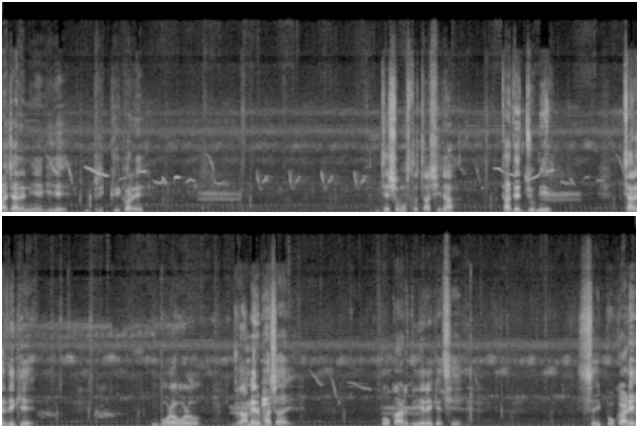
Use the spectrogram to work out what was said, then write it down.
বাজারে নিয়ে গিয়ে বিক্রি করে। যে সমস্ত চাষিরা তাদের জমির চারিদিকে বড় বড় গ্রামের ভাষায় পোকার দিয়ে রেখেছে, সেই পোকারে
